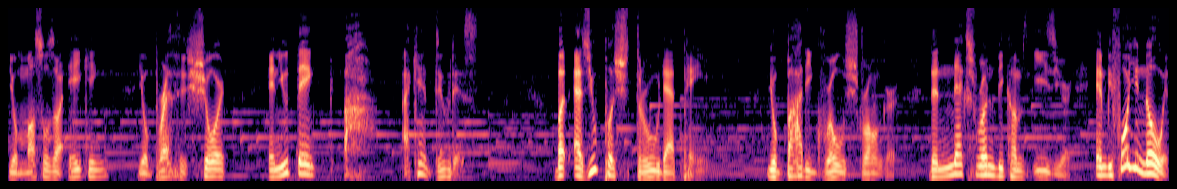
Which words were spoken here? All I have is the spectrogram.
your muscles are aching, your breath is short, and you think, ah, I can't do this. But as you push through that pain, your body grows stronger. The next run becomes easier, and before you know it,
